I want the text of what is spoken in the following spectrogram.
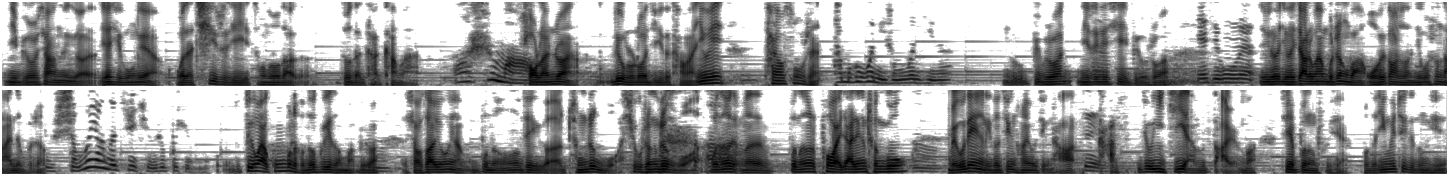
你比如像那个《延禧攻略》，我在七十集从头到都得看看完。啊，是吗？《浩然传》六十多集的看完，因为他要送审。他们会问你什么问题呢？比如说你这个戏，比如说《延禧攻略》，有有些价值观不正吧？我会告诉他，你给我说哪一点不正。什么样的剧情是不行的？对外公布了很多规则嘛，比如说小三永远不能这个成正果，修成正果，不能怎么不能破坏家庭成功。美国电影里头经常有警察，咔就一急眼打人嘛，这些不能出现。或者因为这个东西，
